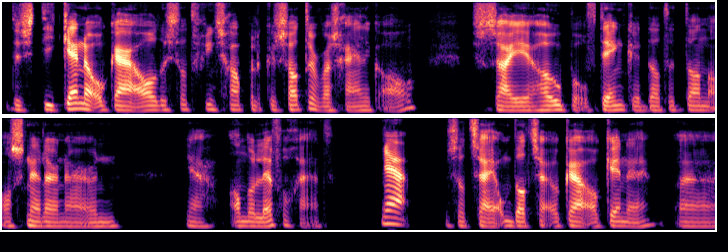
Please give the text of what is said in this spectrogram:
Dus die kennen elkaar al. Dus dat vriendschappelijke zat er waarschijnlijk al. Dus dan zou je hopen of denken dat het dan al sneller naar een ja, ander level gaat. Ja. Dus dat zij, omdat zij elkaar al kennen, eh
